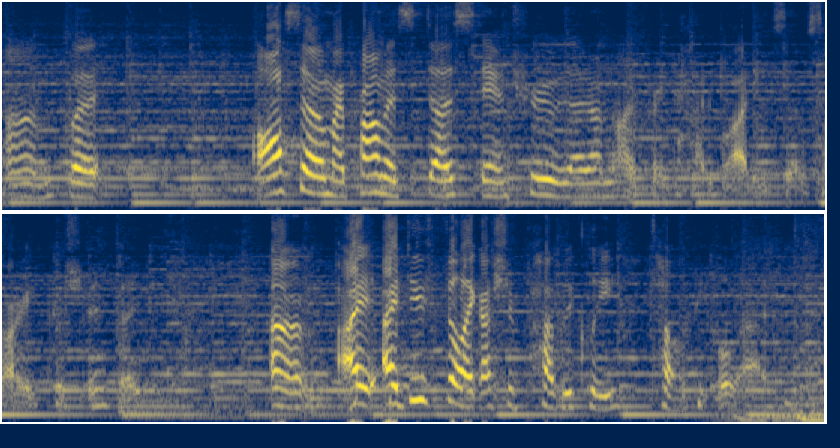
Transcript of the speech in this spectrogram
Um, but also, my promise does stand true that I'm not afraid to hide a body. So sorry, Christian, but um, I, I do feel like I should publicly tell people that.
